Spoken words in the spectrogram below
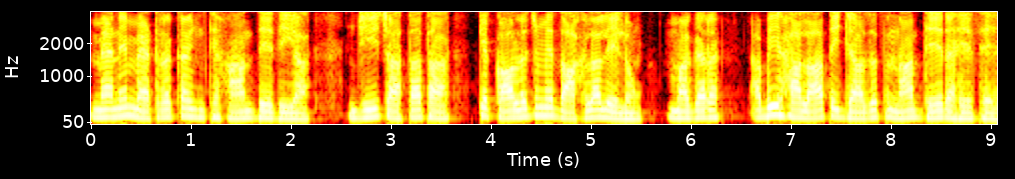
मैंने मैट्रिक का इम्तिहान दे दिया। जी चाहता था कि कॉलेज में दाखला ले लूँ, मगर अभी हालात इजाज़त ना दे रहे थे।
